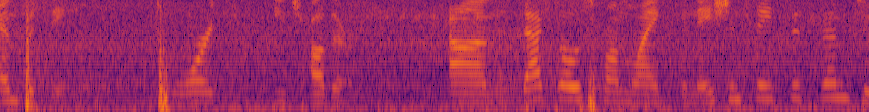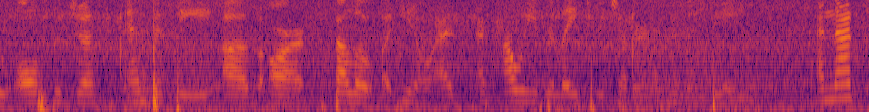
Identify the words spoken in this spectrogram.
empathy towards each other. Um, that goes from like the nation state system to also just empathy of our fellow, you know, as, as how we relate to each other as human beings. And that's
